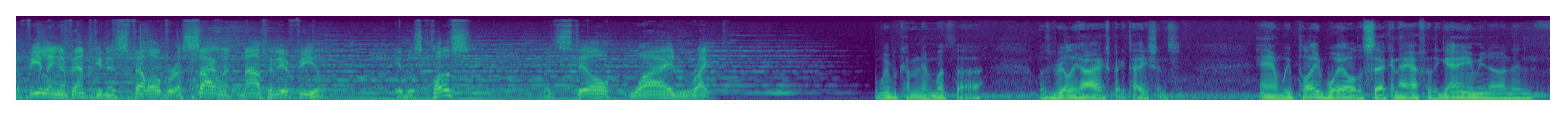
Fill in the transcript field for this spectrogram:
A feeling of emptiness fell over a silent Mountaineer field. It was close, but still wide right. We were coming in with, uh, with really high expectations. And we played well the second half of the game, you know, and then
